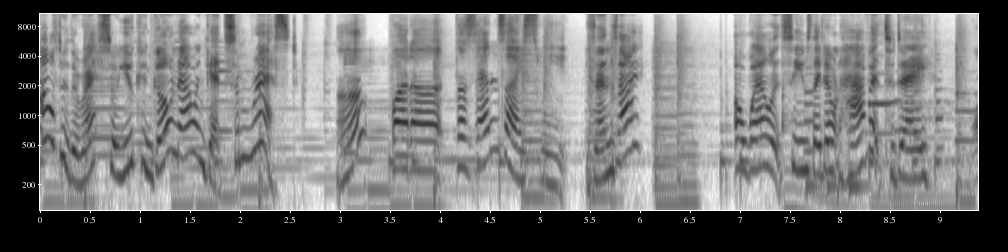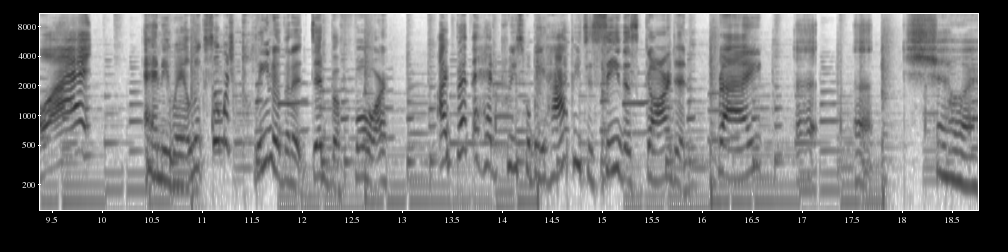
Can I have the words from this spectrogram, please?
I'll do the rest so you can go now and get some rest. Huh? But, uh, the Zenzai sweet. Zenzai? Oh, well, it seems they don't have it today. What? Anyway, it looks so much cleaner than it did before. I bet the head priest will be happy to see this garden, right? Uh, uh, sure.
